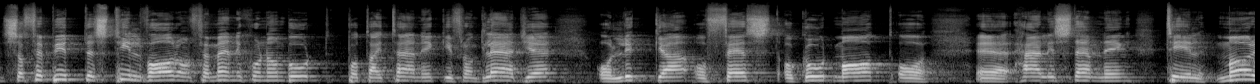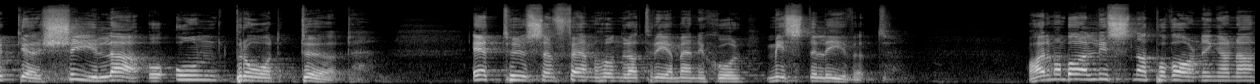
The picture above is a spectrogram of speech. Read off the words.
så förbyttes tillvaron för människorna ombord på Titanic ifrån glädje och lycka och fest och god mat och eh, härlig stämning till mörker, kyla och ond bråd död. 1503 människor miste livet. Och hade man bara lyssnat på varningarna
